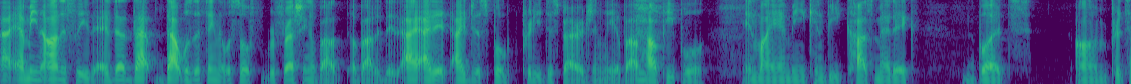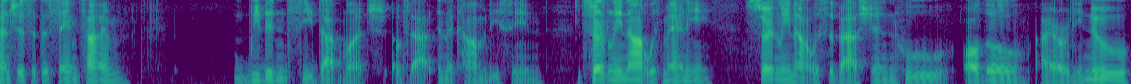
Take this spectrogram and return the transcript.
I, I mean, honestly, that that that was the thing that was so refreshing about about it. I I did I just spoke pretty disparagingly about how people in Miami can be cosmetic, but um, pretentious at the same time. We didn't see that much of that in the comedy scene. Certainly not with Manny. Certainly not with Sebastian, who, although I already knew,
